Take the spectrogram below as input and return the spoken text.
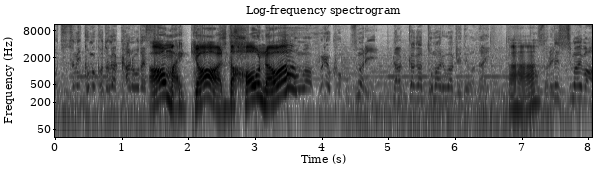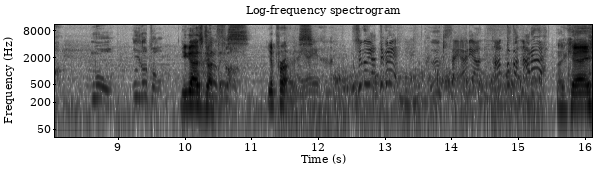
を包み込むことが可能です Oh my god, the whole 日 Noah? Uh huh. You guys got this. Your prize. pros. Okay.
